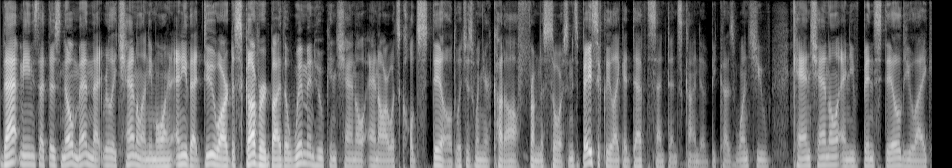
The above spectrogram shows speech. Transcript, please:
that means that there's no men that really channel anymore, and any that do are discovered by the women who can channel and are what's called stilled, which is when you're cut off from the source. And it's basically like a death sentence, kind of, because once you can channel and you've been stilled, you like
